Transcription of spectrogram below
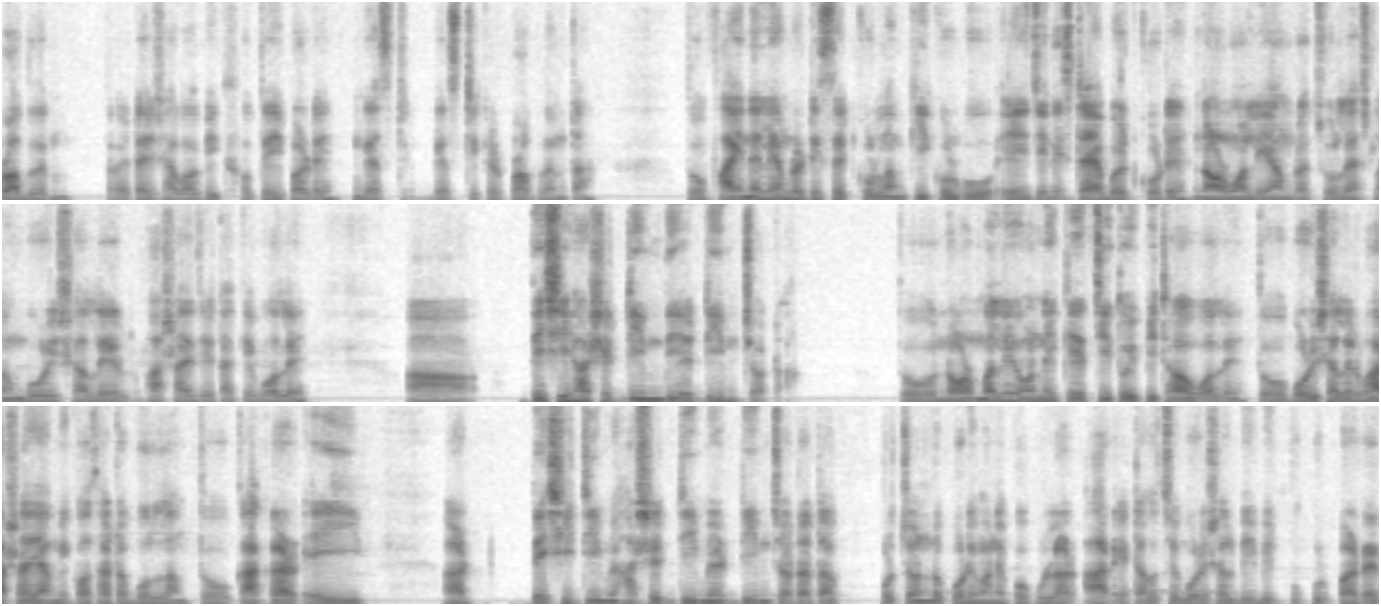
প্রবলেম তো এটাই স্বাভাবিক, হতেই পারে গ্যাস্ট্রিক গ্যাস্ট্রিকের প্রবলেমটা তো ফাইনালি আমরা ডিসাইড করলাম কি করব? এই জিনিসটা অ্যাভয়েড করে নর্মালি আমরা চলে আসলাম বরিশালের ভাষায় যেটাকে বলে দেশি হাঁসের ডিম দিয়ে ডিম চটা। তো নর্মালি অনেকে চিতই পিঠাও বলে। তো বরিশালের ভাষায় আমি কথাটা বললাম। তো কাকার এই দেশি ডিম, হাঁসের ডিমের ডিম চটাটা প্রচণ্ড পরিমাণে পপুলার আর এটা হচ্ছে বরিশাল বিবির পুকুর পাড়ের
